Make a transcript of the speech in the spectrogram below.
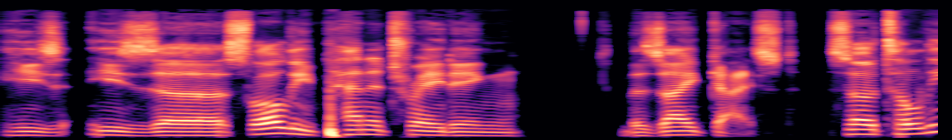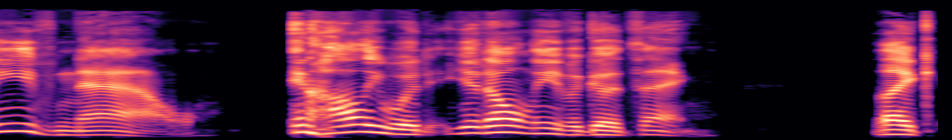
He's he's uh, slowly penetrating the zeitgeist. So to leave now in Hollywood, you don't leave a good thing. Like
